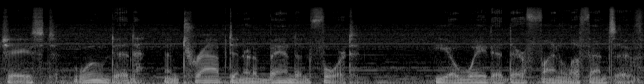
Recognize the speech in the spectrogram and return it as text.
Chased, wounded, and trapped in an abandoned fort, he awaited their final offensive.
